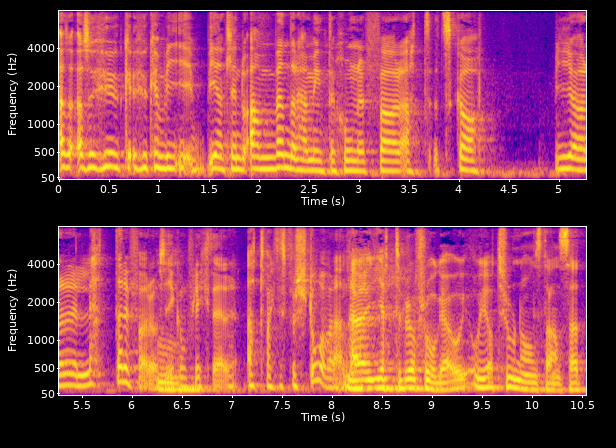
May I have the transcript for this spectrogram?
Alltså, alltså hur, hur kan vi egentligen då använda det här med intentioner för att, att skapa göra det lättare för oss mm. i konflikter att faktiskt förstå varandra? Ja, jättebra fråga och, och jag tror någonstans att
